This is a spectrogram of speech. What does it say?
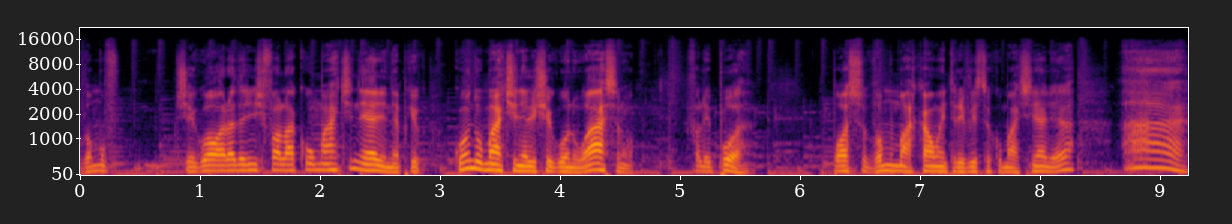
vamos. Chegou a hora da gente falar com o Martinelli, né? Porque quando o Martinelli chegou no Arsenal, eu falei, pô, posso, vamos marcar uma entrevista com o Martinelli? Ah,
